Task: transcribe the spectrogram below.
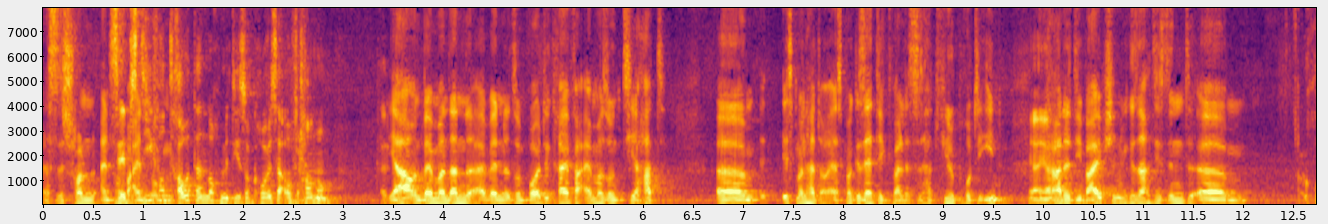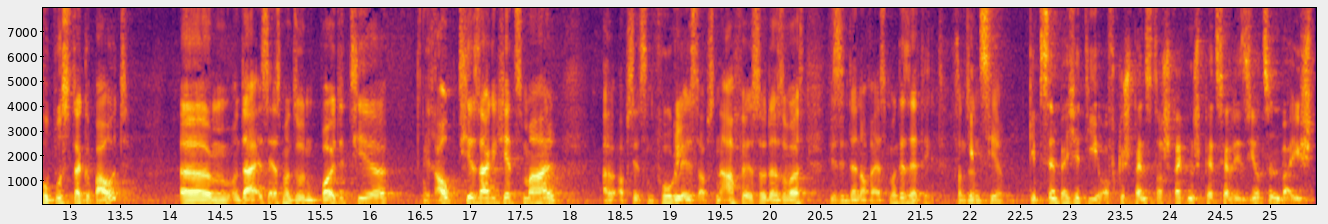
das ist schon einfach Selbst die vertraut dann noch mit dieser Größe auf Tarnung. Ja, und wenn man dann, äh, wenn so ein Beutegreifer einmal so ein Tier hat, ähm, ist man halt auch erstmal gesättigt, weil es hat viel Protein. Ja, ja. Gerade die Weibchen, wie gesagt, die sind ähm, robuster gebaut. Ähm, und da ist erstmal so ein Beutetier, Raubtier, sage ich jetzt mal, also ob es jetzt ein Vogel ist, ob es ein Affe ist oder sowas, die sind dann auch erstmal gesättigt von so einem Tier. Gibt es denn welche, die auf Gespensterschrecken spezialisiert sind? Weil ich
